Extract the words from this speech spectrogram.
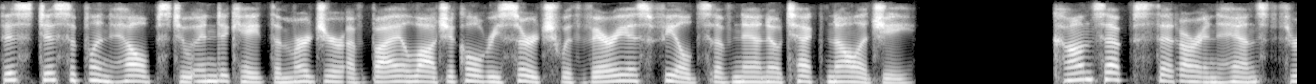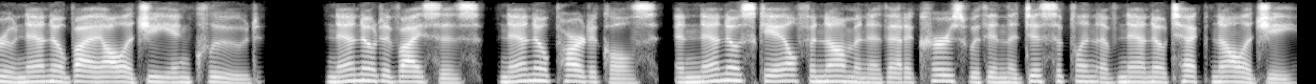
This discipline helps to indicate the merger of biological research with various fields of nanotechnology. Concepts that are enhanced through nanobiology include nanodevices, nanoparticles, and nanoscale phenomena that occurs within the discipline of nanotechnology.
